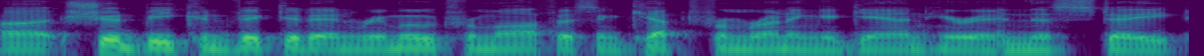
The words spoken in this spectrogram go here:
uh, should be convicted and removed from office and kept from running again here in this state.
